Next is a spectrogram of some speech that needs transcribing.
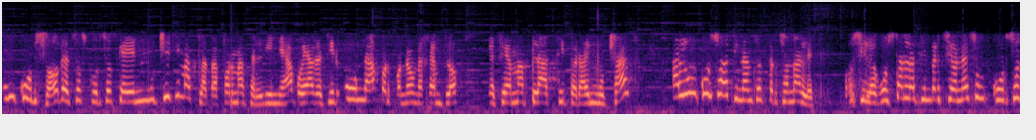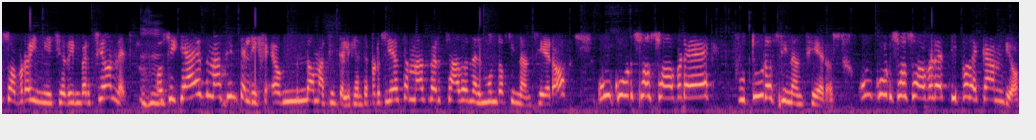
un curso de esos cursos que en muchísimas plataformas en línea, voy a decir una por poner un ejemplo, que se llama Platzi, pero hay muchas, algún curso de finanzas personales o si le gustan las inversiones, un curso sobre inicio de inversiones. O si ya es más inteligente, no más inteligente, pero si ya está más versado en el mundo financiero, un curso sobre futuros financieros, un curso sobre tipo de cambio.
